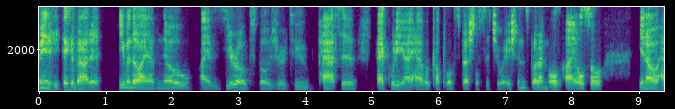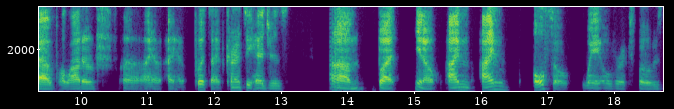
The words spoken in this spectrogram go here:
I mean, if you think about it, even though I have no, I have zero exposure to passive equity. I have a couple of special situations, but I'm also, I also, you know, have a lot of, uh, I have, I have puts, I have currency hedges, um, but you know, I'm, I'm also way overexposed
